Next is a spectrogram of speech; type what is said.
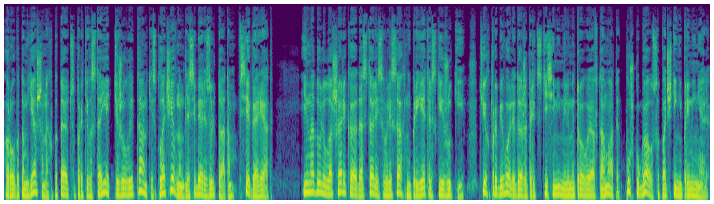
Роботам Яшиных пытаются противостоять тяжелые танки с плачевным для себя результатом. Все горят. И на долю лошарика достались в лесах неприятельские жуки. Тех пробивали даже 37 миллиметровые автоматы, пушку Гаусса почти не применяли.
